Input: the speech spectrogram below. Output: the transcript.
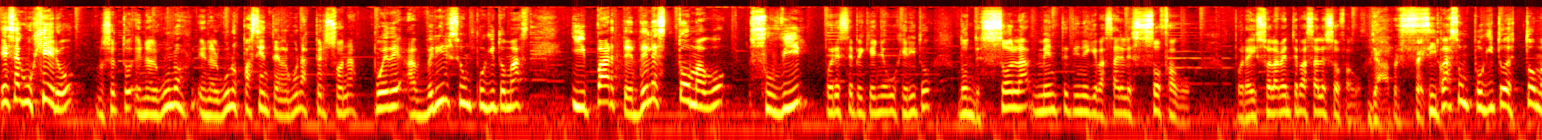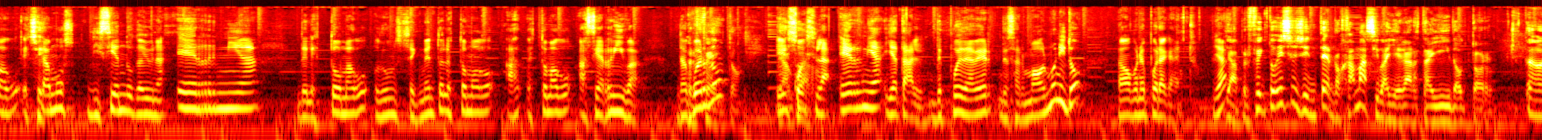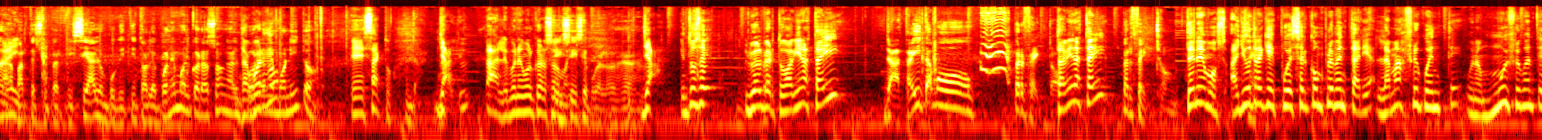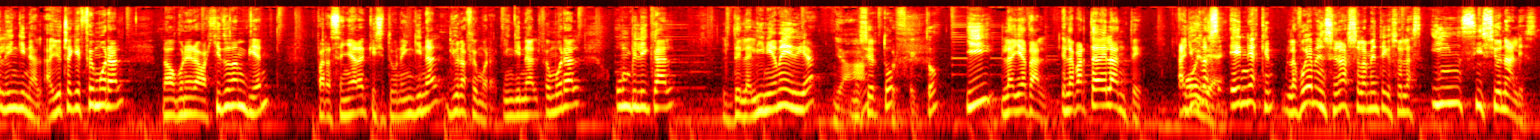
Ese agujero, ¿no es cierto?, en algunos, en algunos pacientes, en algunas personas, puede abrirse un poquito más y parte del estómago subir por ese pequeño agujerito donde solamente tiene que pasar el esófago. Por ahí solamente pasa el esófago. Ya, perfecto. Si pasa un poquito de estómago, estamos diciendo que hay una hernia del estómago o de un segmento del estómago, a- estómago hacia arriba. ¿De acuerdo? Perfecto, de Eso acuerdo. es la hernia yatal. Después de haber desarmado el monito, la vamos a poner por acá adentro. ¿Ya? Ya, perfecto. Eso es interno. Jamás iba a llegar hasta ahí, doctor. Está en la parte superficial un poquitito. ¿Le ponemos el corazón al ¿De pobre acuerdo? monito? Exacto. Ya. Ah, le ponemos el corazón. Sí, sí, se puede. Ya. Entonces, Luis Alberto, ¿va bien hasta ahí? Ya, hasta ahí estamos. Perfecto. ¿Está bien hasta ahí? Perfecto. Tenemos, hay otra que puede ser complementaria, la más frecuente, una muy frecuente es la inguinal. Hay otra que es femoral, la vamos a poner abajito también, para señalar que existe una inguinal y una femoral. Inguinal, femoral, umbilical, de la línea media, Ya, ¿no es cierto? perfecto. Y la yatal, en la parte de adelante. Hay Muy otras bien. etnias que las voy a mencionar solamente que son las incisionales.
